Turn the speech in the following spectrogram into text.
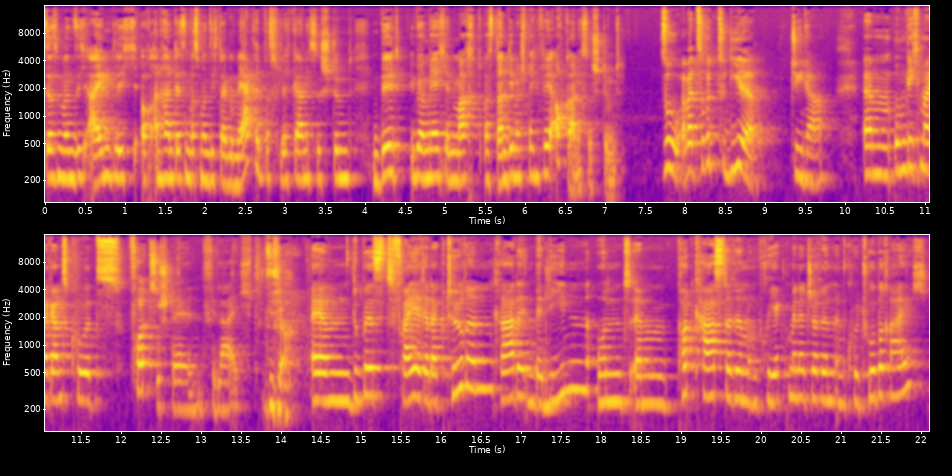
dass man sich eigentlich auch anhand dessen, was man sich da gemerkt hat, was vielleicht gar nicht so stimmt, ein Bild über Märchen macht, was dann dementsprechend vielleicht auch gar nicht so stimmt. So, aber zurück zu dir. Gina. Ähm, um dich mal ganz kurz vorzustellen, vielleicht. Ja. Ähm, du bist freie Redakteurin, gerade in Berlin und ähm, Podcasterin und Projektmanagerin im Kulturbereich.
